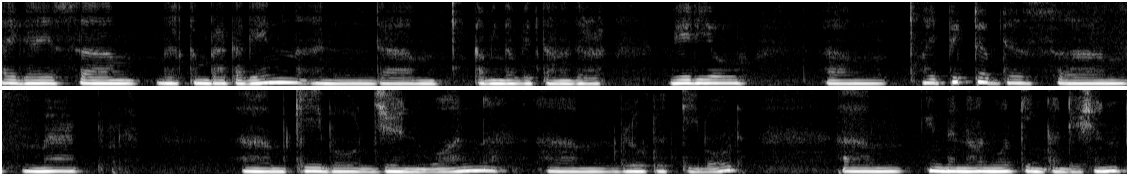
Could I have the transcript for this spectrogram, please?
Hi guys, um, welcome back again and um, coming up with another video. Um, I picked up this um, Mac um, keyboard Gen 1 um, Bluetooth keyboard in the non-working condition.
